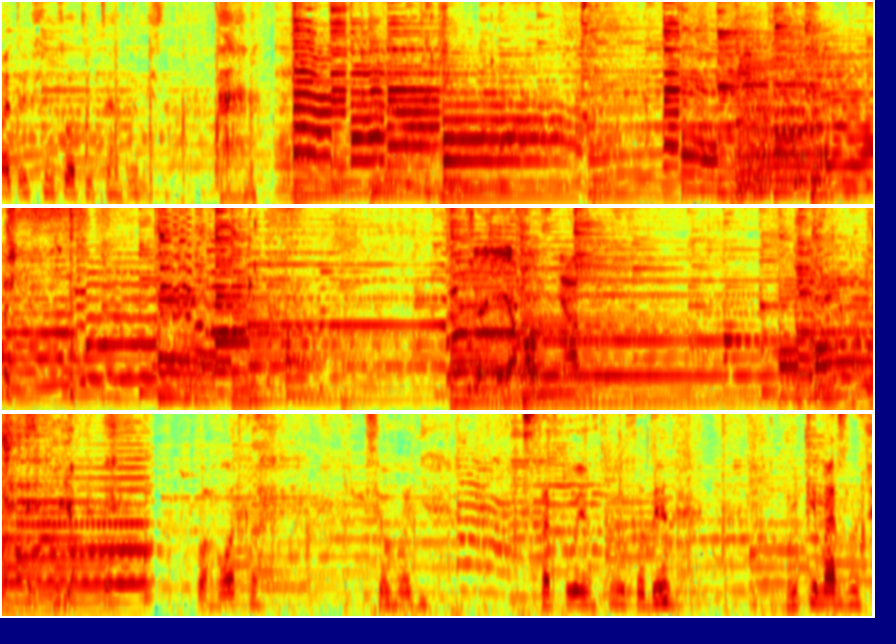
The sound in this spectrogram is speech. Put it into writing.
Метрів 700 від центру міста. Женя, я мав зняти. Погодка сьогодні. Стартуємо плюс один. Руки мерзнуть.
